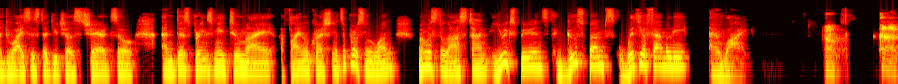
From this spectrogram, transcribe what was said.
advices that you just shared. So, and this brings me to my final question. It's a personal one. When was the last time you experienced goosebumps with your family and why? Oh, uh,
